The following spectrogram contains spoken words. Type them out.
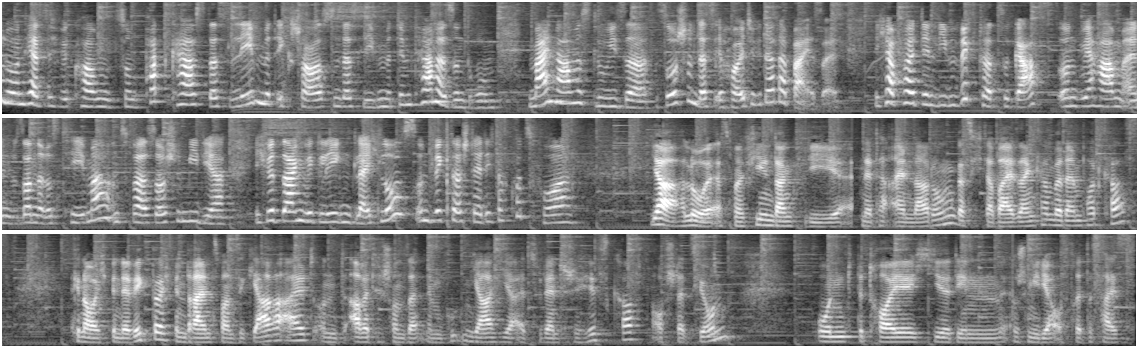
Hallo und herzlich willkommen zum Podcast Das Leben mit X-Chancen, das Leben mit dem Turner-Syndrom. Mein Name ist Luisa. So schön, dass ihr heute wieder dabei seid. Ich habe heute den lieben Viktor zu Gast und wir haben ein besonderes Thema und zwar Social Media. Ich würde sagen, wir legen gleich los und Viktor, stell dich doch kurz vor. Ja, hallo. Erstmal vielen Dank für die nette Einladung, dass ich dabei sein kann bei deinem Podcast. Genau, ich bin der Viktor, ich bin 23 Jahre alt und arbeite schon seit einem guten Jahr hier als studentische Hilfskraft auf Station und betreue hier den Social Media Auftritt, das heißt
